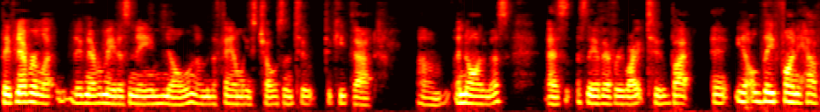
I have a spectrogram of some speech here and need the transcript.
they've never let they've never made his name known. I mean, the family's chosen to to keep that um, anonymous, as as they have every right to. But uh, you know, they finally have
